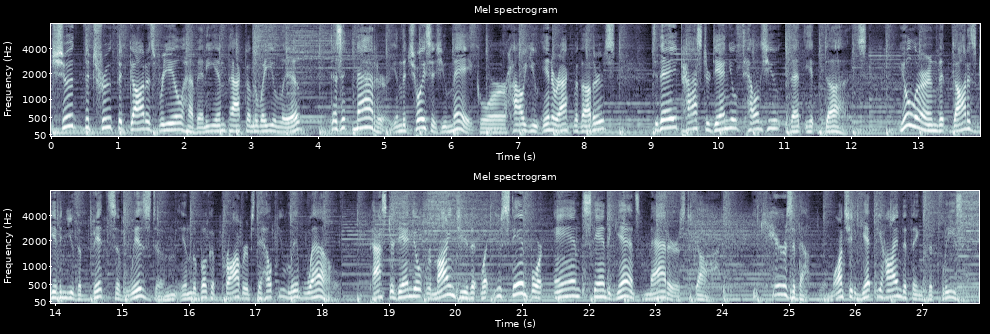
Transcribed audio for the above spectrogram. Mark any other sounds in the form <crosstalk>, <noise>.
Should the truth that God is real have any impact on the way you live? Does it matter in the choices you make or how you interact with others? Today, Pastor Daniel tells you that it does. You'll learn that God has given you the bits of wisdom in the book of Proverbs to help you live well. Pastor Daniel reminds you that what you stand for and stand against matters to God. He cares about you and wants you to get behind the things that please Him.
